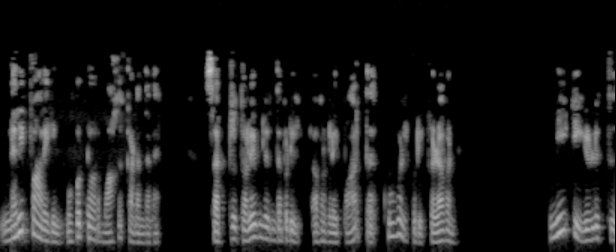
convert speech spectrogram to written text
நரிப்பாறையின் முகட்டோரமாக கடந்தன. சற்று தொலைவில் இருந்தபடி அவர்களை பார்த்த கூவல்குடி கிழவன் நீட்டி இழுத்து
